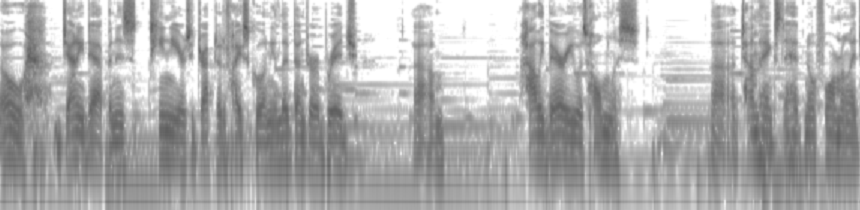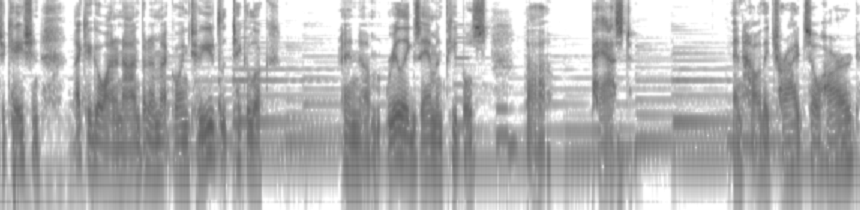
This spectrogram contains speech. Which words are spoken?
oh, Johnny Depp in his teen years, he dropped out of high school and he lived under a bridge. Um, Halle Berry was homeless. Uh, Tom Hanks had no formal education. I could go on and on, but I'm not going to. You take a look and um, really examine people's uh, past and how they tried so hard.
